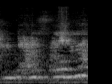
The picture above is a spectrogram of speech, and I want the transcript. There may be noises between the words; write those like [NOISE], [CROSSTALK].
Çünkü ıslanıyor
